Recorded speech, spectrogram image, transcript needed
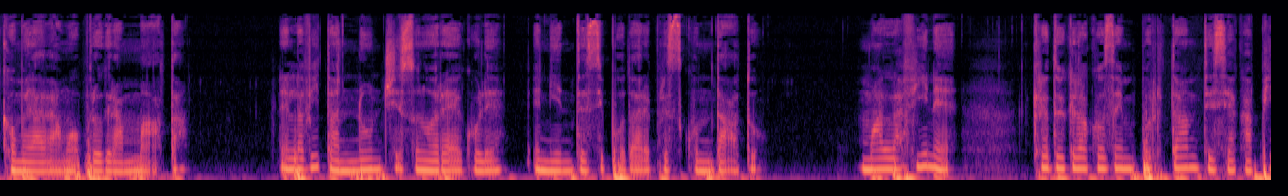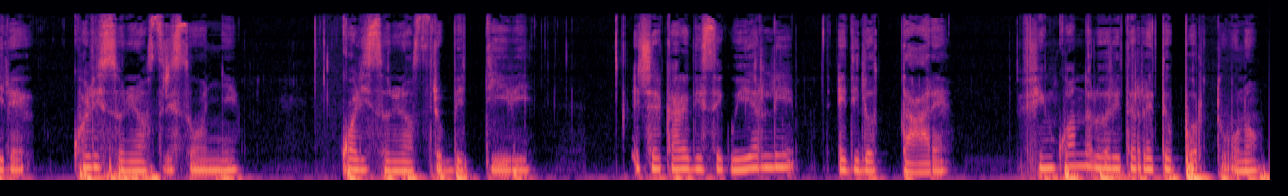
come l'avevamo programmata. Nella vita non ci sono regole e niente si può dare per scontato. Ma alla fine credo che la cosa importante sia capire quali sono i nostri sogni, quali sono i nostri obiettivi e cercare di seguirli e di lottare fin quando lo riterrete opportuno,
